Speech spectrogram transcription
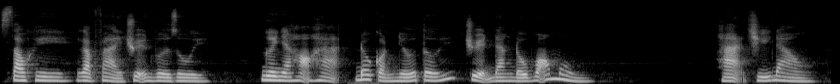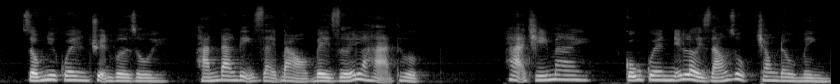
Sau khi gặp phải chuyện vừa rồi, Người nhà họ Hạ đâu còn nhớ tới Chuyện đang đấu võ mùng. Hạ trí đào, Giống như quên chuyện vừa rồi, Hắn đang định dạy bảo bề dưới là Hạ Thược. Hạ Chí Mai cũng quên những lời giáo dục trong đầu mình.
